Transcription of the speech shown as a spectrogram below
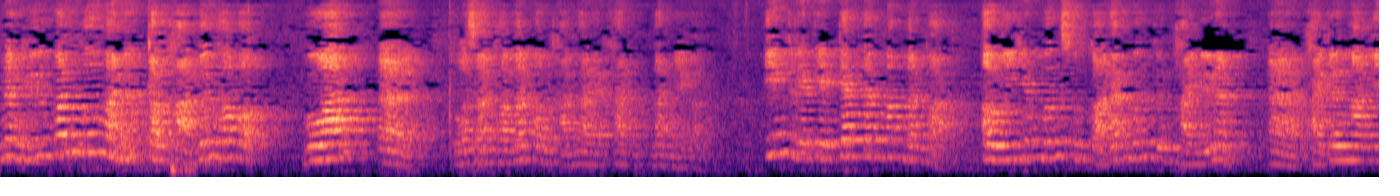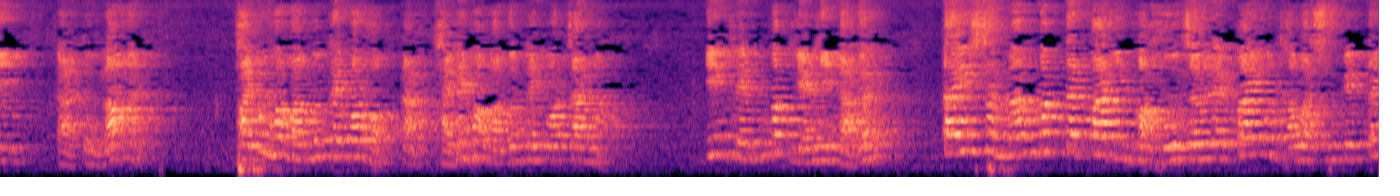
那你弯路嘛，那敢爬门他不？我呃，我想他们共产党来看，那没个，因为这个干单慢慢吧。ông ý kiến xuống su quả đắc vấn cứng phải nữ nè à phải mang đi à tủ lao nè phải cũng hoa vàng bông cây bó hộp à phải nên hoa vàng bông cây bó trang mà. Yên lên mất liền nhìn cả đấy tay sân má mất tất ba thì bảo phụ giờ lại bay một thảo vật xuống cái tay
